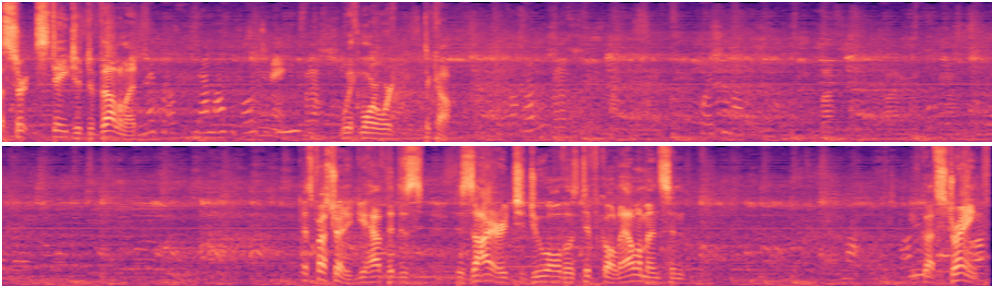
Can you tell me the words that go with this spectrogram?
a certain stage of development with more work to come. It's frustrating. You have the des- desire to do all those difficult elements, and you've got strength.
